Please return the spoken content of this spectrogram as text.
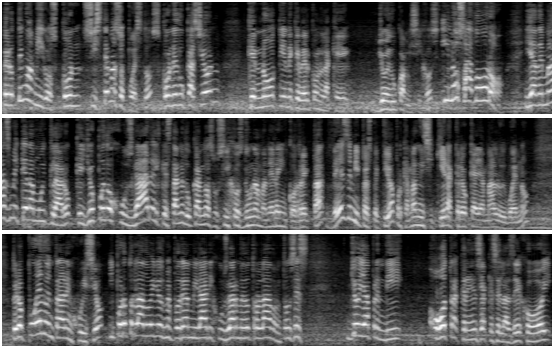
pero tengo amigos con sistemas opuestos, con educación que no tiene que ver con la que yo educo a mis hijos y los adoro. Y además me queda muy claro que yo puedo juzgar el que están educando a sus hijos de una manera incorrecta, desde mi perspectiva, porque además ni siquiera creo que haya malo y bueno, pero puedo entrar en juicio y por otro lado ellos me podrían mirar y juzgarme de otro lado. Entonces yo ya aprendí otra creencia que se las dejo hoy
